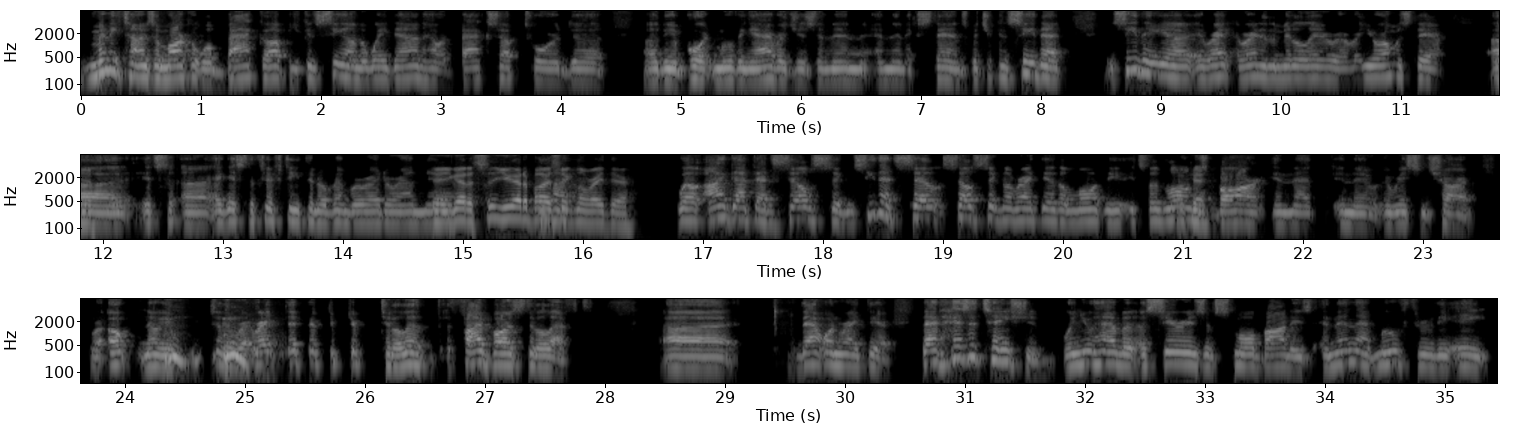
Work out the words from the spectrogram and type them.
many times the market will back up. You can see on the way down how it backs up toward uh, uh, the important moving averages, and then and then extends. But you can see that you see the uh, right right in the middle there. You're almost there. Uh, it's uh, I guess the 15th of November, right around there. Yeah, you got to see, you got to buy a signal right there. Well, I got that cell signal. See that cell cell signal right there. The long, the, it's the longest bar in that in the recent chart. Right- Oh no, you to the right, right to the left, five bars to the left. Uh, that one right there. That hesitation when you have a, a series of small bodies and then that move through the eight,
